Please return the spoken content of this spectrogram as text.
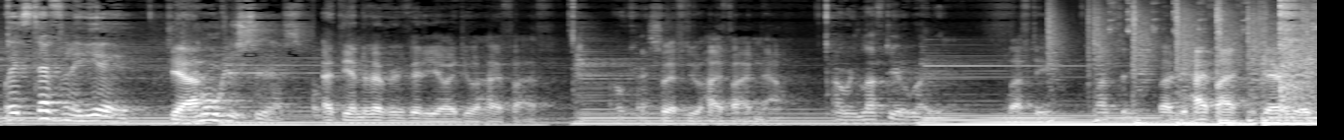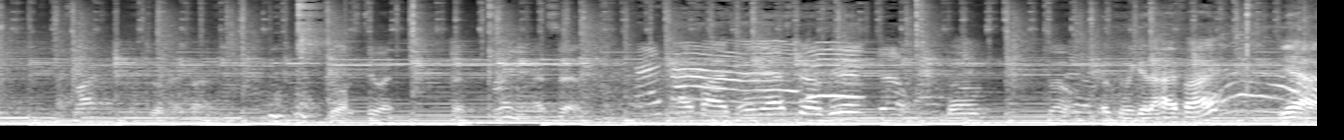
Well, it's definitely you. Yeah. Mortgage CS. At the end of every video, I do a high five. Okay. So we have to do a high five now. Are we lefty or righty? Lefty. Lefty. Lefty. High five. There it is. High five. Let's do a high five. cool. Let's do it. Good. That's it. High five. High Any Astro good? Boom. Boom. So can we get a high five? Yeah.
